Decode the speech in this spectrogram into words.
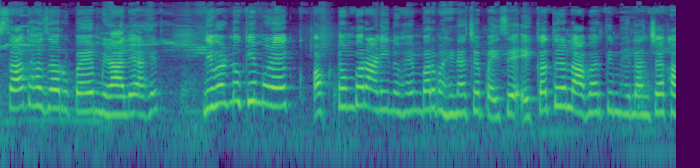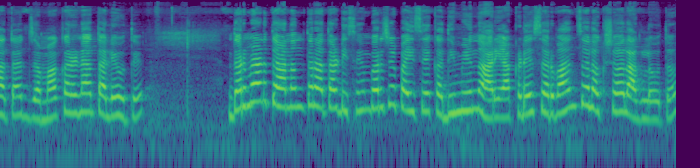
सात हजार रुपये मिळाले आहेत. निवडणुकीमुळे ऑक्टोबर आणि नोव्हेंबर महिन्याचे पैसे एकत्र लाभार्थी महिलांच्या खात्यात जमा करण्यात आले होते. दरम्यान त्यानंतर आता डिसेंबरचे पैसे कधी मिळणार याकडे सर्वांचं लक्ष लागलं होतं.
